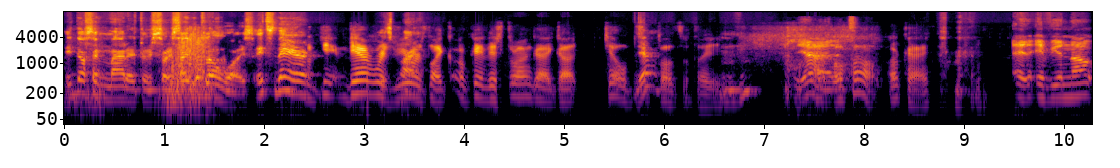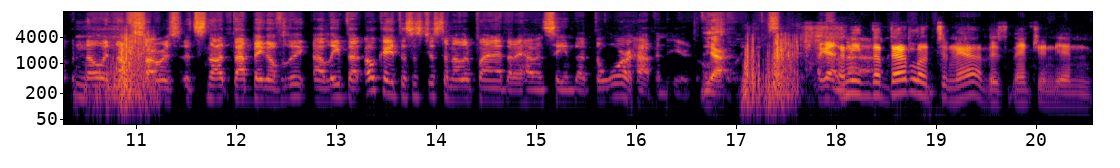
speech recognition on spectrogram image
It doesn't matter to the story. It's like Clone Wars. It's there. But The, the average It's fine. is like, okay, this strong guy got killed Yeah. supposedly. Mhm. Yeah, oh, okay. and if you know know enough Star Wars, it's not that big of le- a leap that okay, this is just another planet that I haven't seen. That the war happened here. also. Yeah. Like, again, I mean, uh, the Battle of Tanab is mentioned in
